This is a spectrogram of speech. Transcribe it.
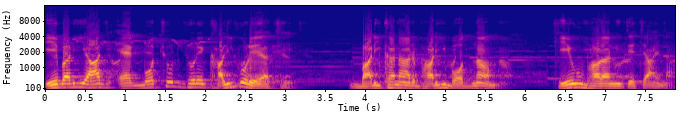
এ বাড়ি আজ এক বছর ধরে খালি পড়ে আছে। বাড়িখানার ভারী বদনাম কেউ ভাড়া নিতে চায় না।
